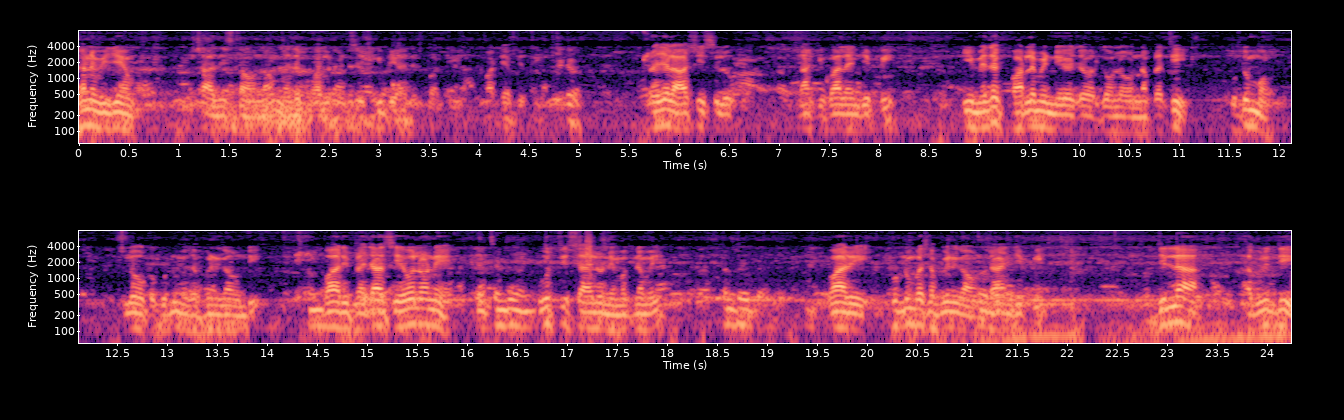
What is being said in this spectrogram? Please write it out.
ఘన విజయం సాధిస్తూ ఉన్నాం. మెదక్ పార్లమెంట్ సీట్కి బీఆర్ఎస్ పార్టీ పార్టీ అభ్యర్థిగా. ప్రజల ఆశీస్సులు నాకు ఇవ్వాలని చెప్పి ఈ మెదక్ పార్లమెంట్ నియోజకవర్గంలో ఉన్న ప్రతి కుటుంబంలో ఒక కుటుంబ సభ్యునిగా ఉండి వారి ప్రజాసేవలోనే పూర్తి స్థాయిలో నిమగ్నమై వారి కుటుంబ సభ్యునిగా ఉంటా అని చెప్పి జిల్లా అభివృద్ధి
